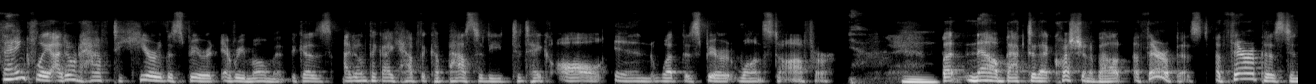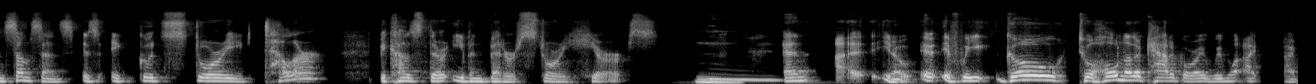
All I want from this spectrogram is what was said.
thankfully, I don't have to hear the Spirit every moment because I don't think I have the capacity to take all in what the Spirit wants to offer. Yeah. Mm. But now back to that question about a therapist. A therapist, in some sense, is a good storyteller because they're even better story hearers. Mm. And uh, you know, if, if, we go to a whole nother category, we want. I, I,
